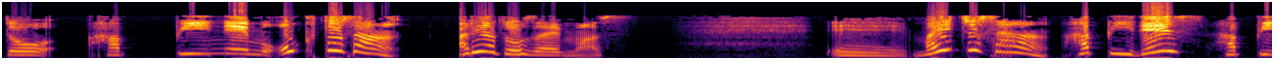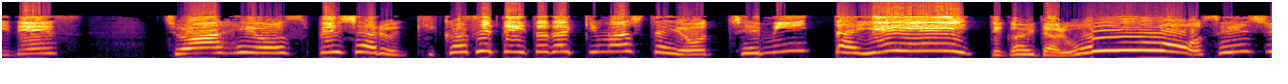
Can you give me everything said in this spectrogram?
と、ハッピーネーム、オクトさん。ありがとうございます。えー、マイチョさん、ハッピーです。ハッピーです。チョアヘヨスペシャル聞かせていただきましたよ。チェミーッタイエーイって書いてある。おー先週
